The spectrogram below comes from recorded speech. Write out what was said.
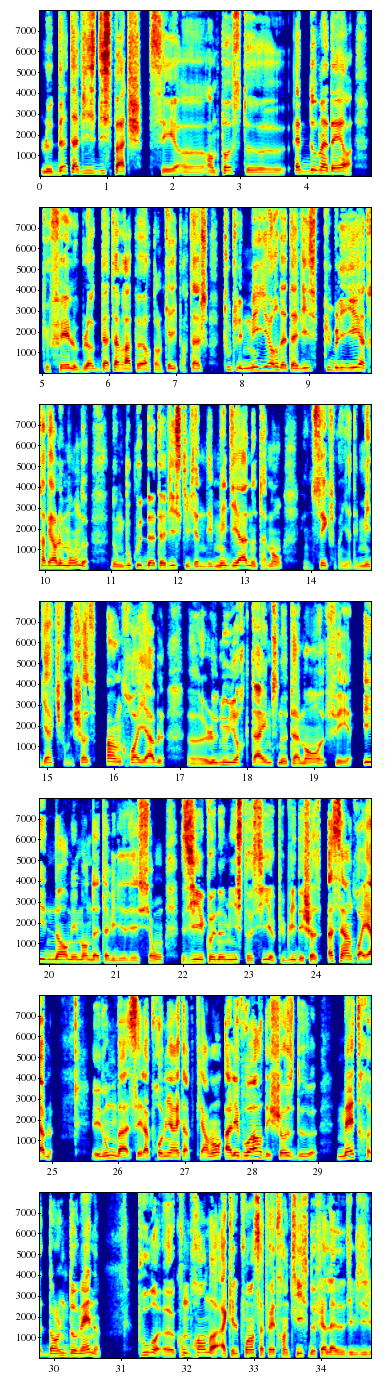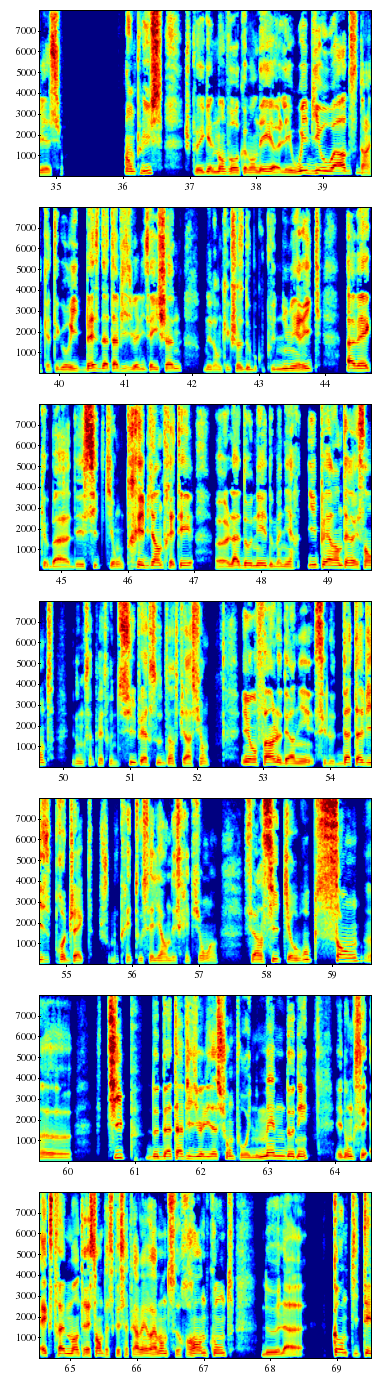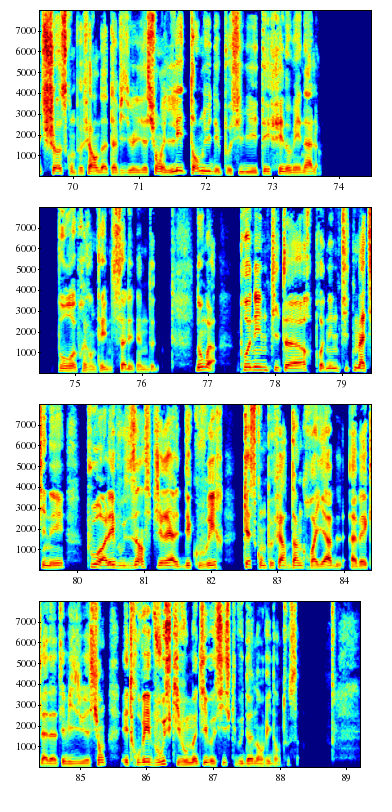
Le DataVis Dispatch, c'est euh, un post euh, hebdomadaire que fait le blog DataWrapper dans lequel il partage toutes les meilleures DataVis publiées à travers le monde. Donc beaucoup de DataVis qui viennent des médias notamment. Et on sait qu'il y a des médias qui font des choses incroyables. Euh, le New York Times notamment fait énormément de datavisation. The Economist aussi publie des choses assez incroyables. Et donc, bah, c'est la première étape. Clairement, allez voir des choses de maître dans le domaine pour euh, comprendre à quel point ça peut être un kiff de faire de la visualisation. En plus, je peux également vous recommander euh, les Webby Awards dans la catégorie Best Data Visualization. On est dans quelque chose de beaucoup plus numérique avec bah, des sites qui ont très bien traité euh, la donnée de manière hyper intéressante. Donc ça peut être une super source d'inspiration. Et enfin, le dernier, c'est le DataVis Project. Je vous mettrai tous ces liens en description. Hein. C'est un site qui regroupe 100 euh, type de data visualisation pour une même donnée. Et donc c'est extrêmement intéressant parce que ça permet vraiment de se rendre compte de la quantité de choses qu'on peut faire en data visualisation et l'étendue des possibilités phénoménales pour représenter une seule et même donnée. Donc voilà, prenez une petite heure, prenez une petite matinée pour aller vous inspirer à découvrir qu'est-ce qu'on peut faire d'incroyable avec la data visualisation et trouvez vous ce qui vous motive aussi, ce qui vous donne envie dans tout ça.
